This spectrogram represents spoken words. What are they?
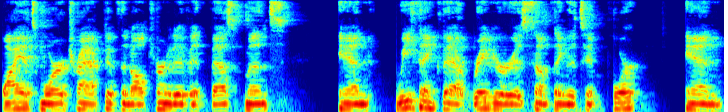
why it's more attractive than alternative investments. And we think that rigor is something that's important. And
